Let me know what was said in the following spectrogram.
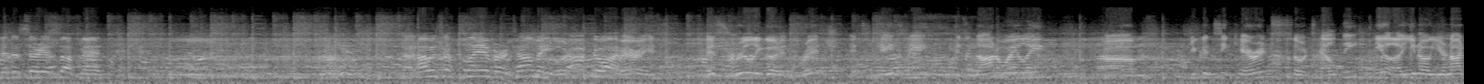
This is serious stuff, man. That- How is the flavor? Tell me. Good. Talk to us. Very, it's, it's really good. It's rich. It's tasty. It's not oily. Um, you can see carrots, so it's healthy. You, uh, you know, you're not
